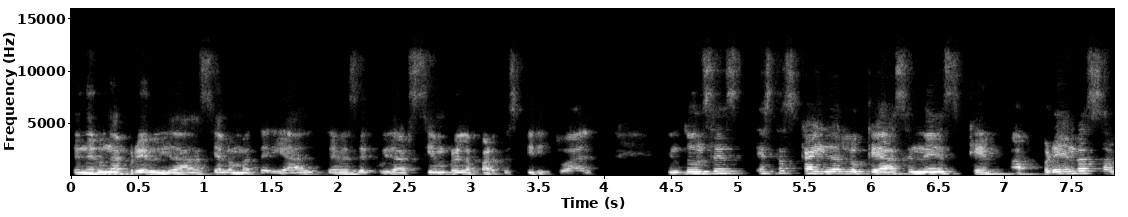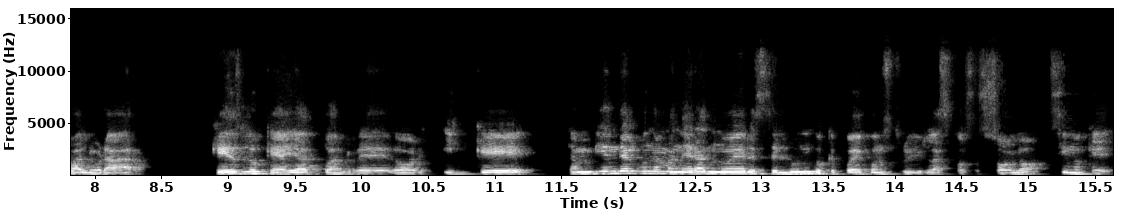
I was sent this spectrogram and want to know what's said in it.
tener una prioridad hacia lo material, debes de cuidar siempre la parte espiritual. Entonces, estas caídas lo que hacen es que aprendas a valorar qué es lo que hay a tu alrededor y que también de alguna manera no eres el único que puede construir las cosas solo, sino que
